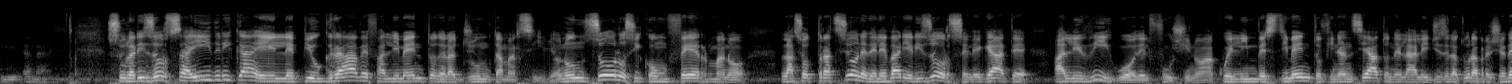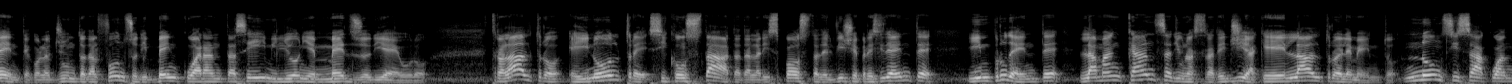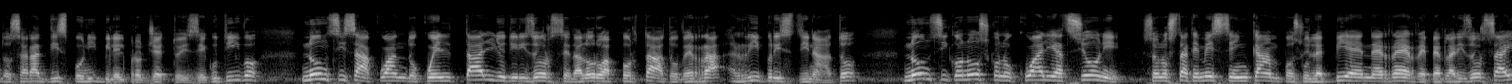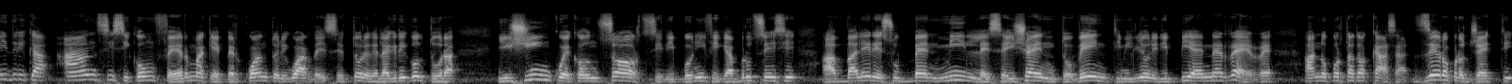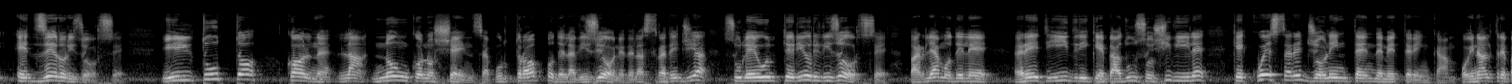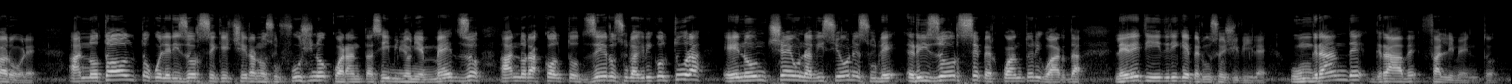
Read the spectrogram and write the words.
elementi emersi. Sulla risorsa idrica è il più grave fallimento della giunta Marsilio. Non solo si confermano la sottrazione delle varie risorse legate all'irriguo del Fucino, a quell'investimento finanziato nella legislatura precedente con la giunta d'Alfonso di ben 46 milioni e mezzo di euro. Tra l'altro e inoltre si constata dalla risposta del vicepresidente imprudente la mancanza di una strategia che è l'altro elemento. Non si sa quando sarà disponibile il progetto esecutivo, non si sa quando quel taglio di risorse da loro apportato verrà ripristinato, non si conoscono quali azioni sono state messe in campo sul PNRR per la risorsa idrica, anzi si conferma che per quanto riguarda il settore dell'agricoltura i cinque consorsi di bonifica abruzzesi a valere su ben 1.620 milioni di PNRR hanno portato a casa zero progetti e zero risorse. Il tutto con la non conoscenza purtroppo della visione, della strategia sulle ulteriori risorse, parliamo delle reti idriche ad uso civile che questa regione intende mettere in campo. In altre parole, hanno tolto quelle risorse che c'erano sul Fucino, 46 milioni e mezzo, hanno raccolto zero sull'agricoltura e non c'è una visione sulle risorse per quanto riguarda le reti idriche per uso civile. Un grande, grave fallimento.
